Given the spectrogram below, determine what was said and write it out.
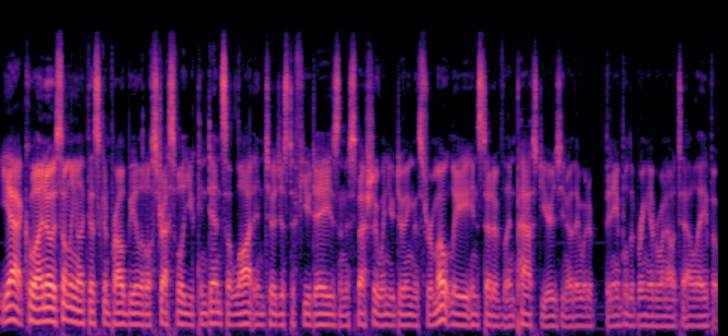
Yeah, cool. I know something like this can probably be a little stressful. You condense a lot into just a few days, and especially when you're doing this remotely instead of in past years, you know, they would have been able to bring everyone out to LA, but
